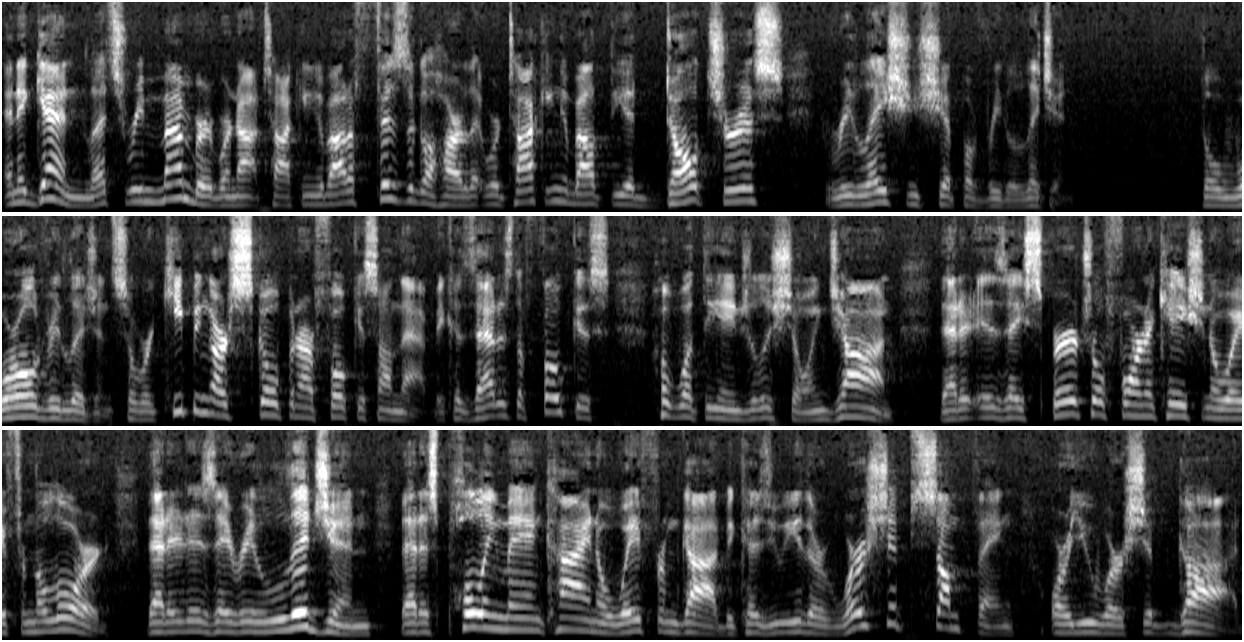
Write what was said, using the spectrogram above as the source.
And again, let's remember we're not talking about a physical harlot, we're talking about the adulterous relationship of religion, the world religion. So we're keeping our scope and our focus on that because that is the focus of what the angel is showing John that it is a spiritual fornication away from the Lord, that it is a religion that is pulling mankind away from God because you either worship something or you worship God.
